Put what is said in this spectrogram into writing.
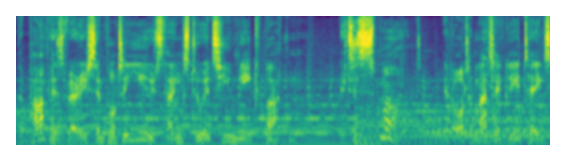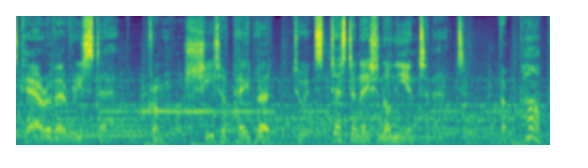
The PUP is very simple to use thanks to its unique button. It is smart. It automatically takes care of every step, from your sheet of paper to its destination on the internet. The PUP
